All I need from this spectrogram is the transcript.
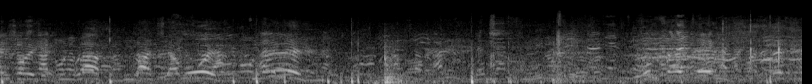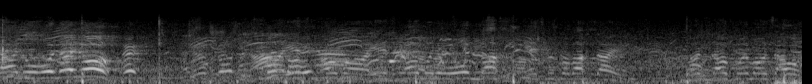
geschossen hat ohne Ball. Platz, jawohl! Schnellen! Umschalten! Cristiano Ronaldo! Ja, jetzt brauchen wir, jetzt brauchen wir hier oben wach. Jetzt müssen wir wach sein. Sonst laufen wir immer uns aus.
